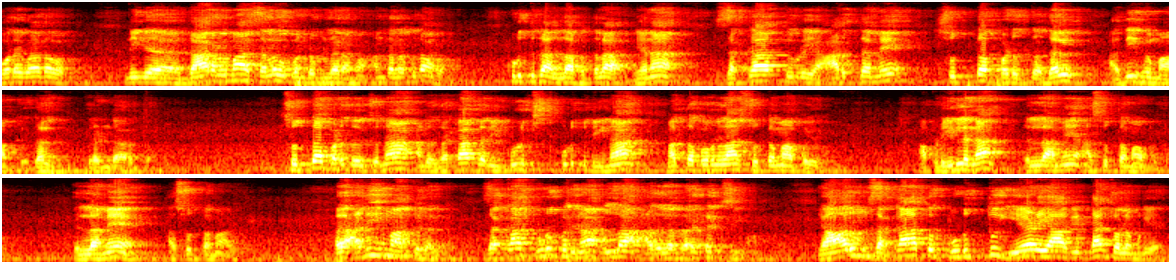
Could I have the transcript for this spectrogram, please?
குறைவாக தான் வரும். நீங்கள் தாராளமாக செலவு பண்ணுறோம்ல நம்ம. அந்த அளவுக்கு தான் வரும். கொடுத்துட்டா அல்லாஹத்தலா ஏன்னா ஜக்காத்துடைய அர்த்தமே சுத்தப்படுத்துதல் அதிகமாக்குதல். ரெண்டு அர்த்தம். சுத்தப்படுத்துதல் சொன்னால் அந்த ஜக்காத்தை நீ குளிச்சு கொடுத்துட்டீங்கன்னா மற்ற பொருள்லாம் சுத்தமாக போயிடும். அப்படி இல்லைன்னா எல்லாமே அசுத்தமாக போயிடும். எல்லாமே அசுத்தமாகும் அது அதிகமாக்குதல். ஜக்காத் கொடுப்பதுனா அல்லாஹ் அதில் பறக்கச் செய்யும் யாரும் ஜக்காத்து கொடுத்து ஏழையாகிட்டான் சொல்ல முடியாது.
